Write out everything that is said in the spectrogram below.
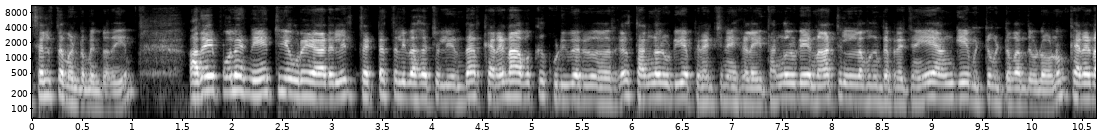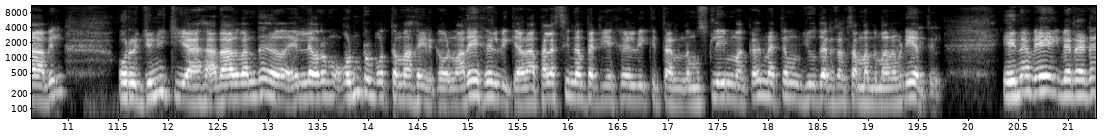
செலுத்த வேண்டும் என்பதையும் அதே போல நேற்றைய உரையாடலில் திட்ட தெளிவாக சொல்லியிருந்தார் கனடாவுக்கு குடிவருபவர்கள் தங்களுடைய பிரச்சனைகளை தங்களுடைய நாட்டில் நிலவுகின்ற பிரச்சனையை அங்கே விட்டுவிட்டு வந்து விடணும் கனடாவில் ஒரு யூனிட்டியாக அதாவது வந்து எல்லோரும் ஒன்றுபொத்தமாக இருக்க வேண்டும். அதே கேள்விக்கு அதாவது பலஸ்தீனம் பற்றிய கேள்விக்கு தந்த முஸ்லீம் மக்கள் மற்றும் யூதர்கள் சம்பந்தமான விடயத்தில். எனவே இவரது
